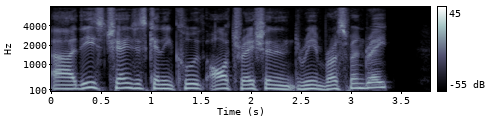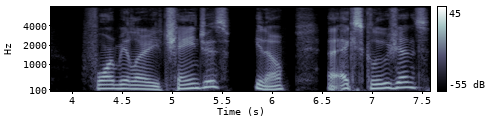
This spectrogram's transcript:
Uh, these changes can include alteration in reimbursement rate, formulary changes, you know, uh, exclusions,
